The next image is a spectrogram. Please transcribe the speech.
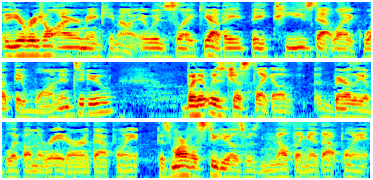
the original Iron Man came out, it was like yeah, they they teased at like what they wanted to do, but it was just like a barely a blip on the radar at that point because Marvel Studios was nothing at that point.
